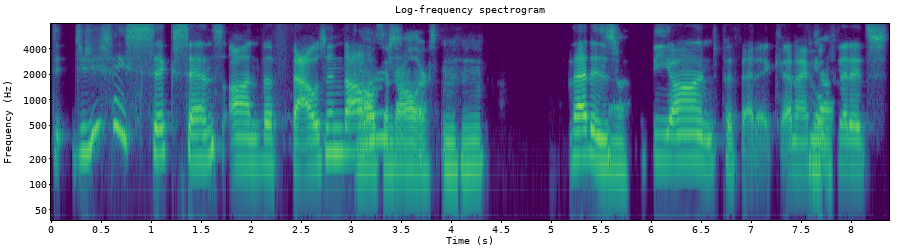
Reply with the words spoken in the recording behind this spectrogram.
D- did you say six cents on the thousand dollars? Thousand dollars mm-hmm. That is yeah. beyond pathetic. And I yeah. hope that it's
